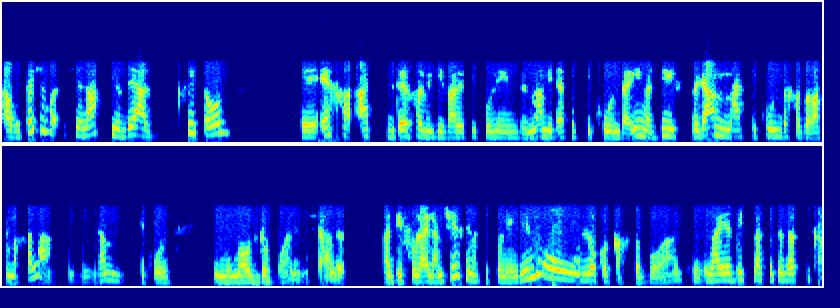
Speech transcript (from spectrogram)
הרופא שלך יודע הכי טוב אה, איך את בדרך כלל מגיבה לטיפולים ומה מידת הסיכון והאם עדיף וגם מה הסיכון בחזרת המחלה, גם סיכון, אם הוא מאוד גבוה למשל, עדיף אולי להמשיך עם הטיפולים, ואם הוא לא כל כך גבוה, אז אולי עדיף לעשות איזה הפסקה.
